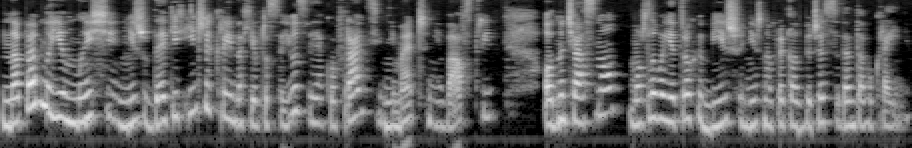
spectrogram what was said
напевно є нижчий, ніж в деяких інших країнах Євросоюзу, як у Франції, Німеччині, в Австрії. Одночасно, можливо, є трохи більше, ніж, наприклад, бюджет студента в Україні.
